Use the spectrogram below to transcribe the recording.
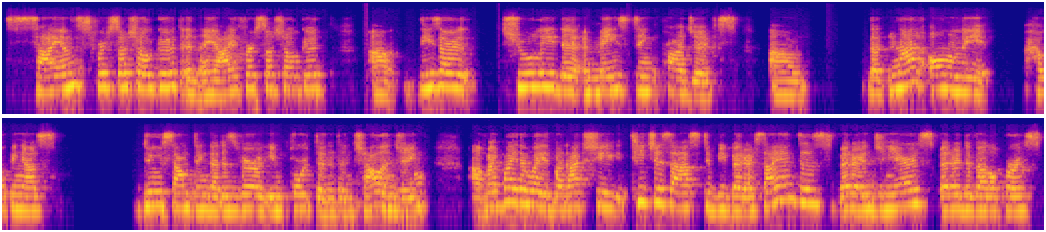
science for social good and AI for social good, uh, these are truly the amazing projects um, that not only helping us do something that is very important and challenging, uh, but by the way, but actually teaches us to be better scientists, better engineers, better developers,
